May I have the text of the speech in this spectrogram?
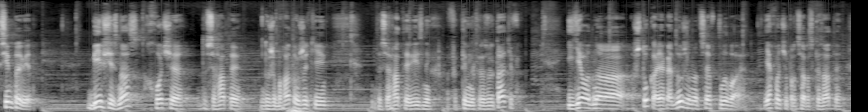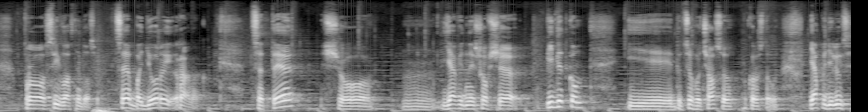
Всім привіт! Більшість з нас хоче досягати дуже багато в житті, досягати різних ефективних результатів. І є одна штука, яка дуже на це впливає. Я хочу про це розказати, про свій власний досвід. Це бадьорий ранок. Це те, що я віднайшов ще підлітком і до цього часу використовую. Я поділюсь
